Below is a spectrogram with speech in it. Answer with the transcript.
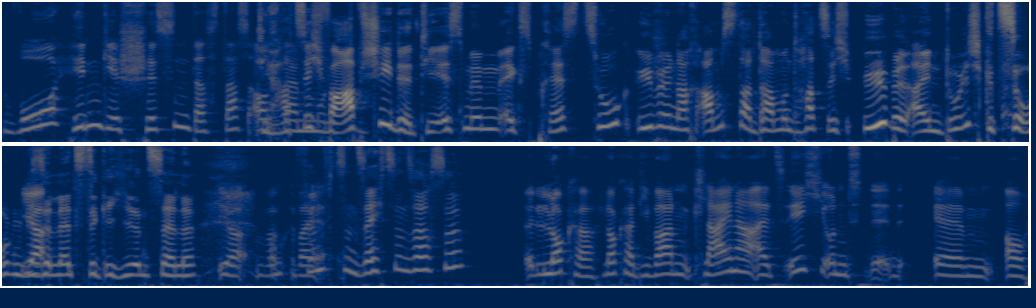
wohin geschissen, dass das aus Die hat sich Mund- verabschiedet. Die ist mit dem Expresszug übel nach Amsterdam und hat sich übel einen durchgezogen, Ja. diese letzte Gehirnzelle. Ja, wa- weil 15, 16 sagst du? locker, locker. Die waren kleiner als ich und äh, ähm, auch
